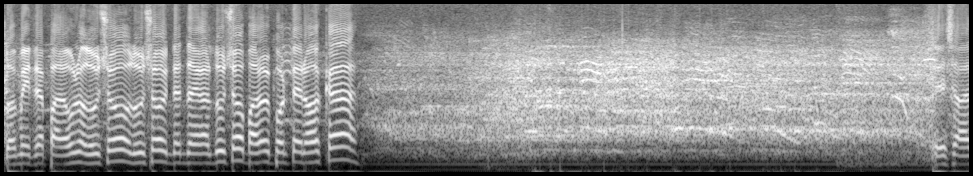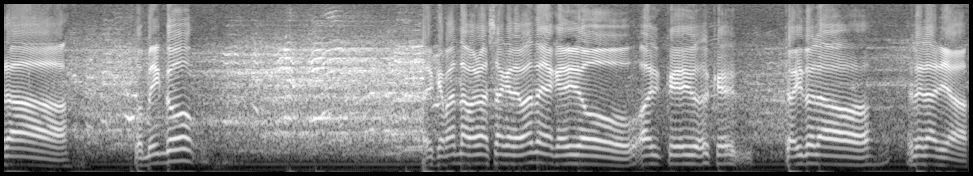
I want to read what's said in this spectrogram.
Domi 3 para 1, Duso, Duso, intenta llegar Duso, paró el portero Oscar. Es ahora Domingo. El que manda al saque de banda y ha caído, ha caído, en, el área.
